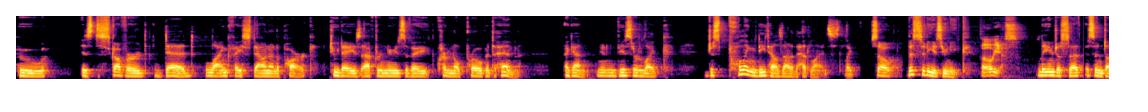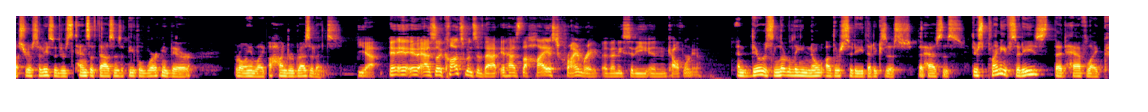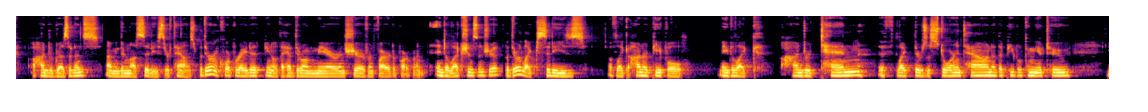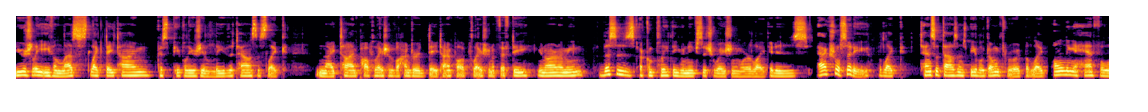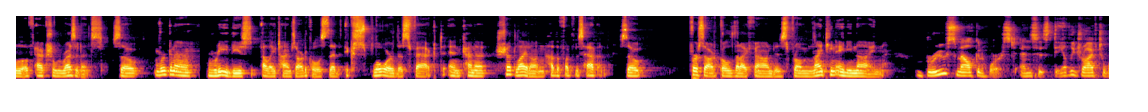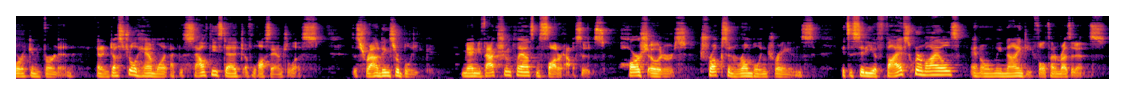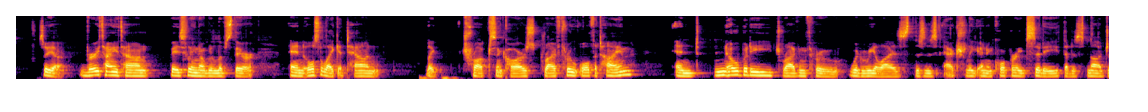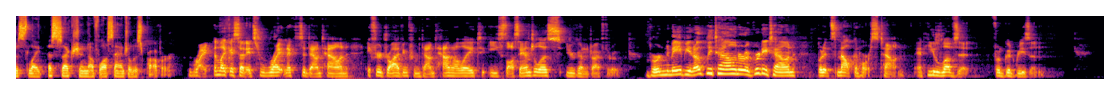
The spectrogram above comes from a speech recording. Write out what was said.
who is discovered dead, lying face down in a park two days after news of a criminal probe into him. Again, you know, these are like just pulling details out of the headlines. Like, so this city is unique. Oh, yes. Liam just said it's an industrial city, so there's tens of thousands of people working there, but only like 100 residents. Yeah. And, and as a consequence of that, it has the highest crime rate of any city in California. And there's literally no other city that exists that has this. There's plenty of cities that have like 100 residents. I mean, they're not cities, they're towns, but they're incorporated. You know, they have their own mayor and sheriff and fire department and elections and shit. But they're like cities of like 100 people, maybe like 110 if like there's a store in town that people commute to. Usually even less like daytime because people usually leave the towns. It's like nighttime population of 100, daytime population of 50. You know what I mean? This is a completely unique situation where, like, it is actual city with like tens of thousands of people going through it, but like only a handful of actual residents. So we're gonna read these LA Times articles that explore this fact and kind of shed light on how the fuck this happened. So, first article that I found is from 1989. Bruce Malkenhorst ends his daily drive to work in Vernon, an industrial hamlet at the southeast edge of Los Angeles. The surroundings are bleak manufacturing plants and slaughterhouses, harsh odors, trucks and rumbling trains. It's a city of five square miles and only 90 full time residents. So, yeah, very tiny town. Basically, nobody lives there. And also, like a town, like trucks and cars drive through all the time and nobody driving through would realize this is actually an incorporated city that is not just like a section of Los Angeles proper. Right. And like I said, it's right next to downtown. If you're driving from downtown LA to East Los Angeles, you're going to drive through. Vernon may be an ugly town or a gritty town, but it's Malkenhorst town, and he loves it for good reason.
